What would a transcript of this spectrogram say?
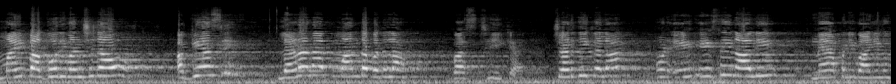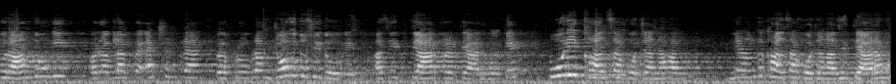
ਮਾਈ ਭਾਗੋ ਦੀ ਵੰਸ਼ ਜਾਓ ਅੱਗੇ ਅਸੀਂ? ਲੈਣਾ ਨਾ ਅਪਮਾਨ ਦਾ ਬਦਲਾ? ਬਸ ਠੀਕ ਹੈ। ਚੜ੍ਹਦੀ ਕਲਾ ਹੁਣ ਇਹ ਇਸੇ ਨਾਲ ਹੀ ਮੈਂ ਆਪਣੀ ਬਾਣੀ ਨੂੰ ਵਿਰਾਮ ਦੂੰਗੀ ਔਰ ਅਗਲਾ ਐਕਸ਼ਨ ਪ੍ਰੋਗਰਾਮ ਜੋ ਵੀ ਤੁਸੀਂ ਦੋਗੇ, ਅਸੀਂ ਤਿਆਰ ਪਰ ਤਿਆਰ ਹੋ ਕੇ ਪੂਰੀ ਖਾਲਸਾ ਫੌਜਾਂ ਨਾਲ, ਨਿਹੰਗ ਖਾਲਸਾ ਫੌਜਾਂ ਨਾਲ ਅਸੀਂ ਤਿਆਰ ਹਾਂ।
